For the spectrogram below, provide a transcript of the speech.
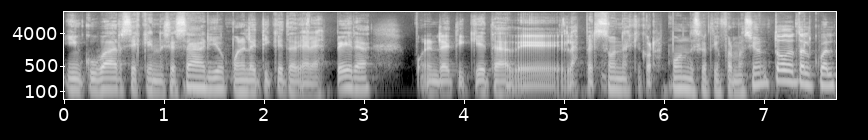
incubar si es que es necesario, poner la etiqueta de a la espera, poner la etiqueta de las personas que corresponde cierta información, todo tal cual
